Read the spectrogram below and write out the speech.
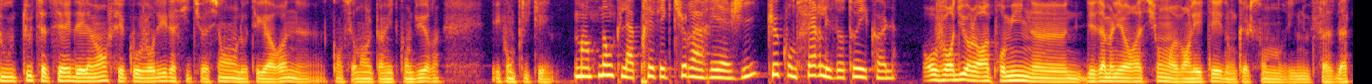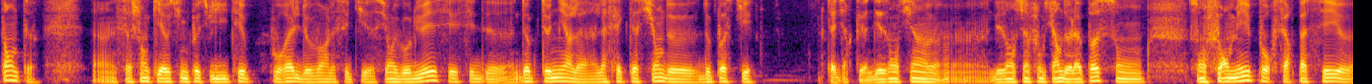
Tout, toute cette série d'éléments fait qu'aujourd'hui la situation en Lot-et-Garonne concernant le permis de conduire est compliquée. Maintenant que la préfecture a réagi, que comptent faire les auto-écoles? Aujourd'hui, on leur a promis une, des améliorations avant l'été, donc elles sont dans une phase d'attente, euh, sachant qu'il y a aussi une possibilité pour elles de voir la situation évoluer, c'est d'obtenir l'affectation de, de postiers. C'est-à-dire que des anciens, euh, des anciens fonctionnaires de la Poste sont, sont formés pour faire passer euh,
